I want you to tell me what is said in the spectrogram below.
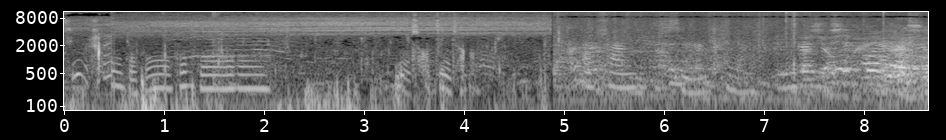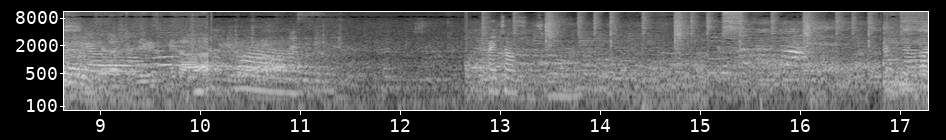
进场进场，套餐十片，应该有。哇，拍照时间。中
